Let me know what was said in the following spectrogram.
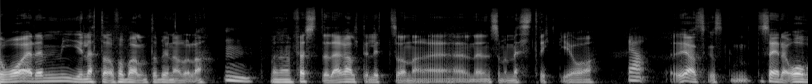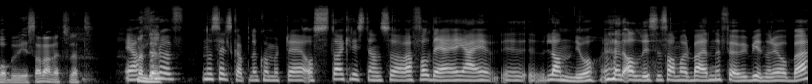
Da er det mye lettere å få ballen til å begynne å rulle. Mm. Men den første der er alltid litt sånn eh, den som er mest tricky og ja. ja skal, skal si det overbevise, da, rett og slett. Ja, for når, når, selskapene kommer til oss, da, Christian, så i hvert fall det jeg eh, lander jo alle disse samarbeidene før vi begynner å jobbe.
